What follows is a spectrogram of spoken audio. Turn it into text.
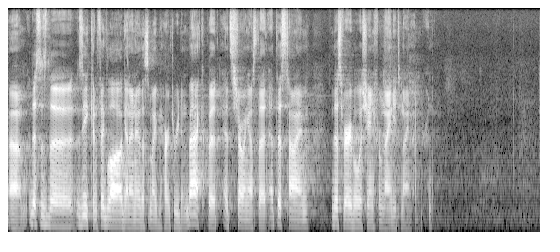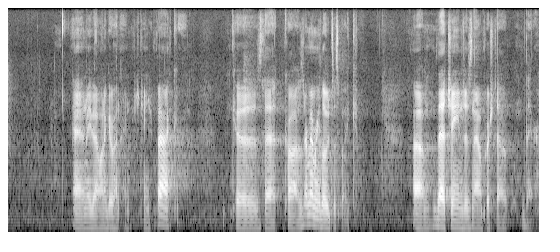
Um, this is the Zeek config log, and I know this might be hard to read in the back, but it's showing us that at this time, this variable was changed from 90 to 900. And maybe I want to go ahead and just change it back because that caused our memory load to spike. Um, that change is now pushed out there.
